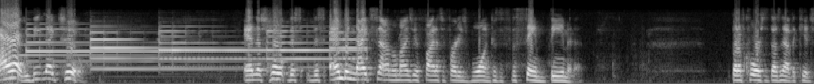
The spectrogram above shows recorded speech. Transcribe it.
Alright, we beat night two. And this whole this this ending night sound reminds me of Nights at Freddy's 1 because it's the same theme in it. But of course it doesn't have the kids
